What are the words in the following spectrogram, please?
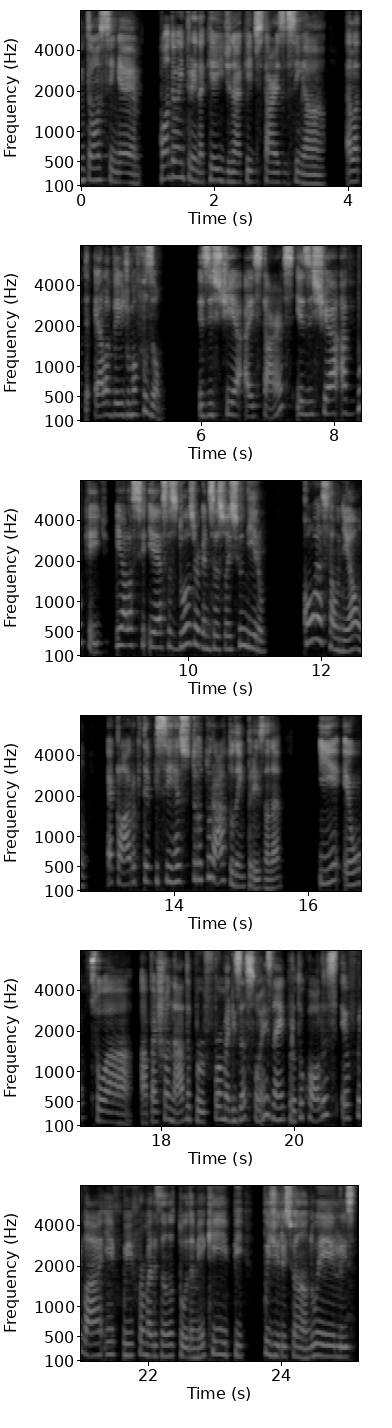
Então, assim, é. Quando eu entrei na Cade, né, a Cade Stars, assim, a, ela, ela veio de uma fusão. Existia a Stars e existia a Vivo Cade. E, elas, e essas duas organizações se uniram. Com essa união, é claro que teve que se reestruturar toda a empresa, né? E eu sou a, apaixonada por formalizações, né, e protocolos. Eu fui lá e fui formalizando toda a minha equipe, fui direcionando eles,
